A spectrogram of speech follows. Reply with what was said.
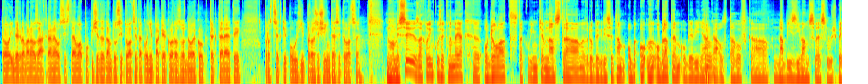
toho integrovaného záchranného systému a popíšete tam tu situaci, tak oni pak jako rozhodnou, jako které ty prostředky použít pro řešení té situace. No a my si za chvilinku řekneme, jak odolat takovým těm nástrahám v době, kdy se tam ob, obratem objeví nějaká hmm. odtahovka, nabízí vám své služby.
